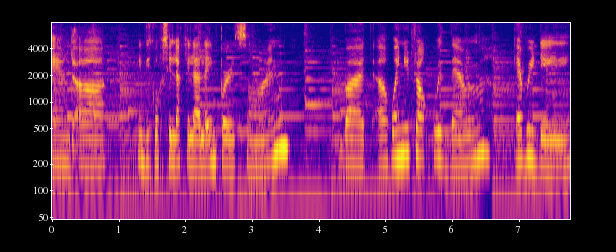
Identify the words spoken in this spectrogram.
And, uh, hindi ko sila kilala in person. But uh, when you talk with them, every day,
